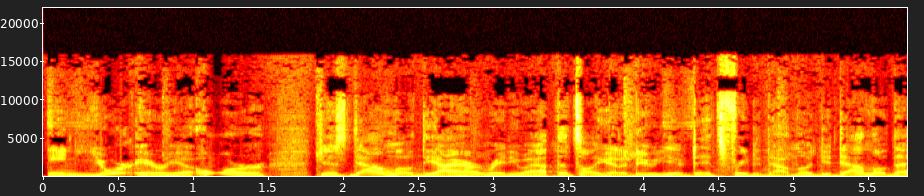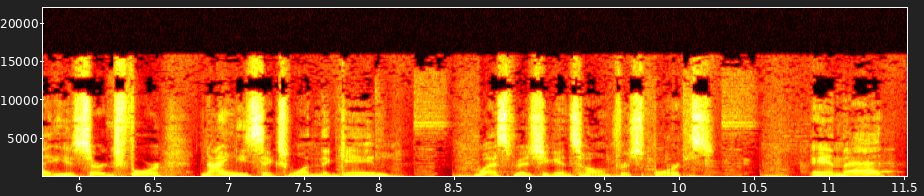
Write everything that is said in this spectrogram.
in your area or just download the iHeartRadio app. That's all you got to do. You, it's free to download. You download that, you search for 96.1 The Game, West Michigan's home for sports. And that,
